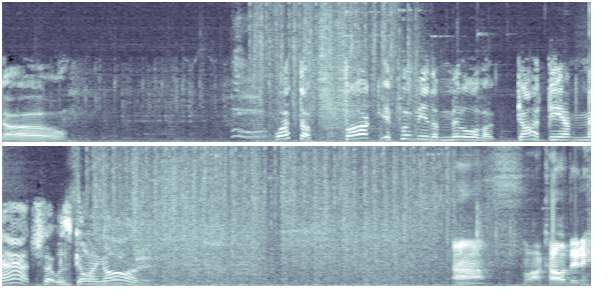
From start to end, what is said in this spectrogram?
Oh. What the fuck? It put me in the middle of a goddamn match that was going on. Uh, well, Call of Duty?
